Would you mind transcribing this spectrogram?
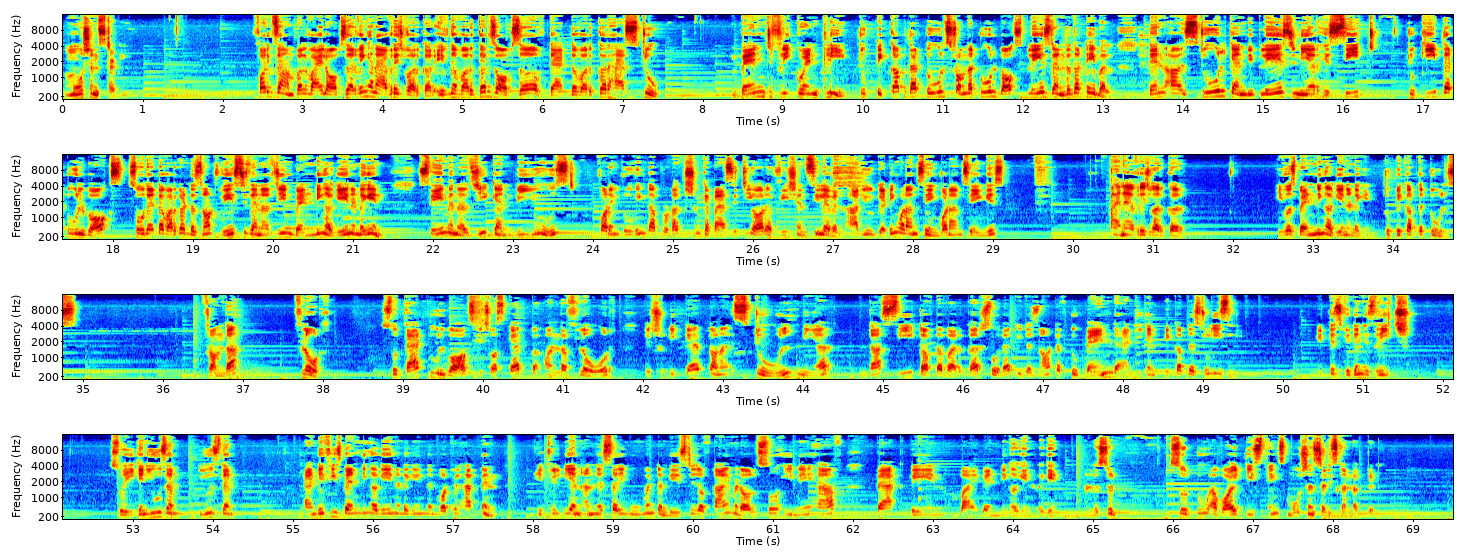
motion study. For example, while observing an average worker, if the worker is observed that the worker has to bend frequently to pick up the tools from the toolbox placed under the table, then a stool can be placed near his seat to keep the toolbox so that the worker does not waste his energy in bending again and again. Same energy can be used for improving the production capacity or efficiency level. Are you getting what I'm saying? What I'm saying is an average worker he was bending again and again to pick up the tools from the floor. So that toolbox which was kept on the floor, it should be kept on a stool near the seat of the worker so that he does not have to bend and he can pick up the stool easily. It is within his reach. So he can use them, use them. And if he's bending again and again, then what will happen? It will be an unnecessary movement and wastage of time, and also he may have back pain by bending again and again. Understood? So, to avoid these things, motion studies conducted.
